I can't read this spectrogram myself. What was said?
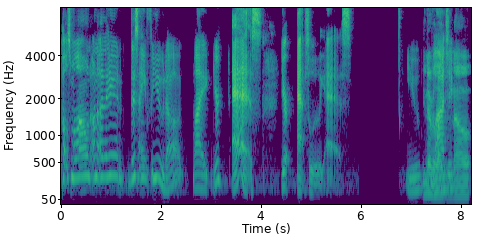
Post Malone, on the other hand, this ain't for you, dog. Like, you're ass. You're absolutely ass. You, you never like logic, no.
